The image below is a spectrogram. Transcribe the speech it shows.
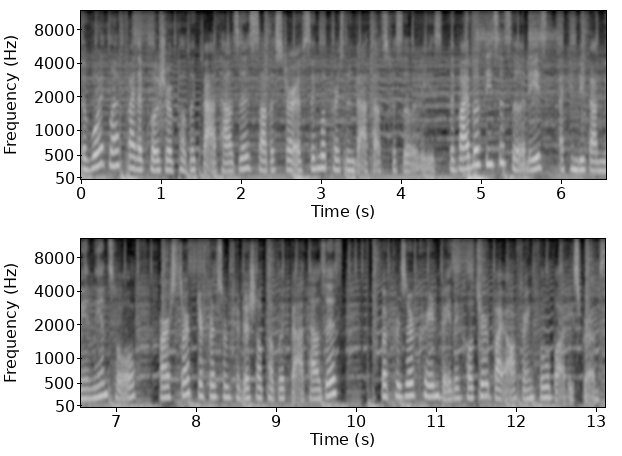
The void left by the closure of public bathhouses saw the start of single-person bathhouse facilities. The vibe of these facilities, that can be found mainly in Seoul, are a stark difference from traditional public bathhouses, but preserve Korean bathing culture by offering full body scrubs.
